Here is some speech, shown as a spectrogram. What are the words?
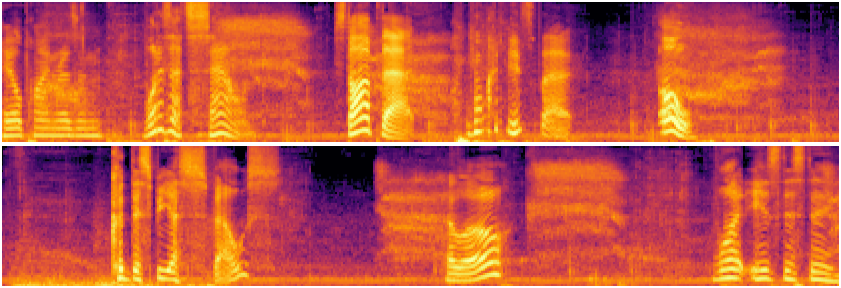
Pale pine resin. What is that sound? Stop that! what is that? Oh! Could this be a spouse? Hello? What is this thing?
